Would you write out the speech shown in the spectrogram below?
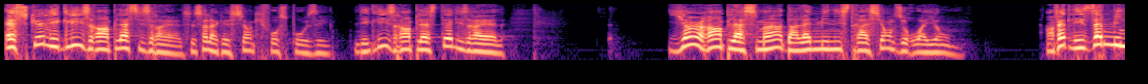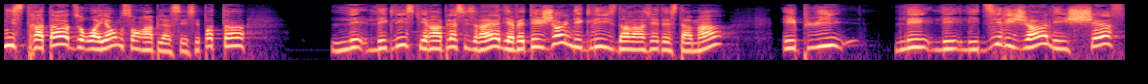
Est-ce que l'Église remplace Israël? C'est ça la question qu'il faut se poser. L'Église remplace-t-elle Israël? Il y a un remplacement dans l'administration du royaume. En fait, les administrateurs du royaume sont remplacés. Ce n'est pas tant l'Église qui remplace Israël. Il y avait déjà une Église dans l'Ancien Testament, et puis les, dirigeants, les chefs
